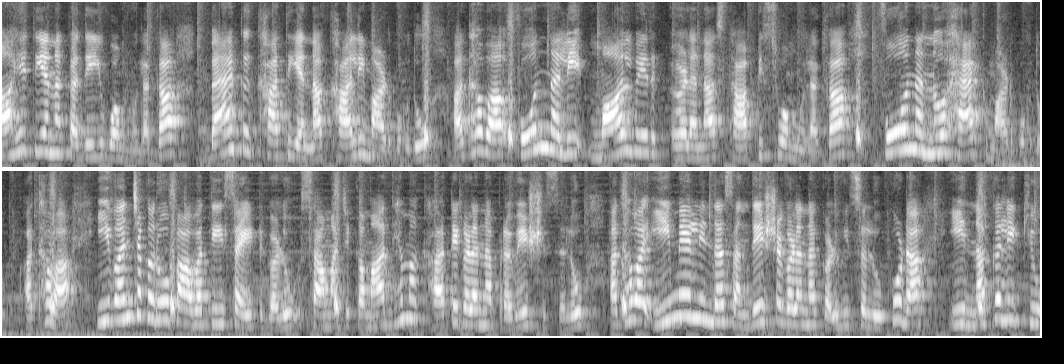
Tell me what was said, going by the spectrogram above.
ಮಾಹಿತಿಯನ್ನು ಕದಿಯುವ ಮೂಲಕ ಬ್ಯಾಂಕ್ ಖಾತೆಯನ್ನು ಖಾಲಿ ಮಾಡಬಹುದು ಅಥವಾ ಫೋನ್ನಲ್ಲಿ ಮಾಲ್ವೇರ್ಗಳನ್ನು ಸ್ಥಾಪಿಸುವ ಮೂಲಕ ಫೋನನ್ನು ಹ್ಯಾಕ್ ಮಾಡಬಹುದು. ಅಥವಾ ಈ ವಂಚಕರು ಪಾವತಿ ಸೈಟ್ಗಳು ಸಾಮಾಜಿಕ ಮಾಧ್ಯಮ ಖಾತೆಗಳನ್ನು ಪ್ರವೇಶಿಸಲು ಅಥವಾ ಇಮೇಲ್ನಿಂದ ಸಂದೇಶಗಳನ್ನು ಕಳುಹಿಸಲು ಕೂಡ ಈ ನಕಲಿ ಕ್ಯೂ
